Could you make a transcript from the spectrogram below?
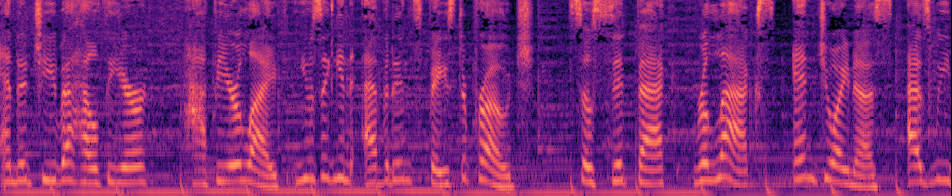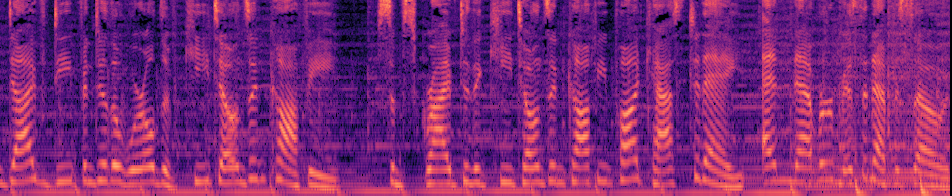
and achieve a healthier, happier life using an evidence based approach. So sit back, relax, and join us as we dive deep into the world of ketones and coffee. Subscribe to the Ketones and Coffee podcast today and never miss an episode.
